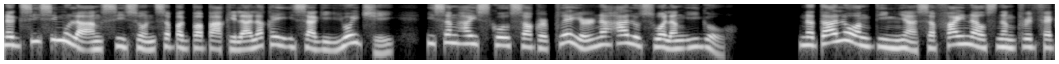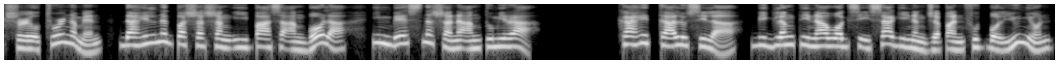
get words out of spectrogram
Nagsisimula ang season sa pagpapakilala kay Isagi Yoichi, isang high school soccer player na halos walang ego. Natalo ang team niya sa finals ng prefectural tournament dahil nagpasya siyang ipasa ang bola, imbes na siya na ang tumira. Kahit talo sila, biglang tinawag si Isagi ng Japan Football Union,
